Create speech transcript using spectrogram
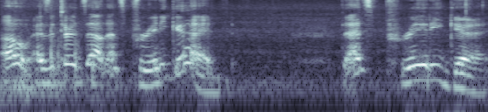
oh, as it turns out, that's pretty good. That's pretty good.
